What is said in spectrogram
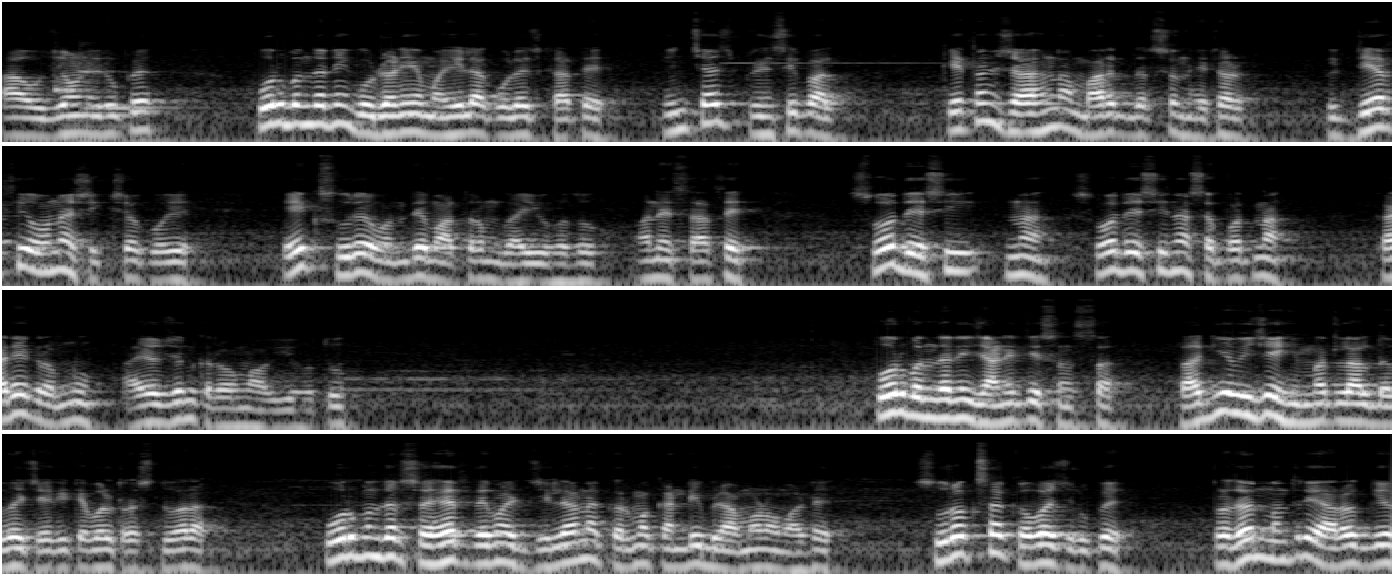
આ ઉજવણી રૂપે પોરબંદરની ગોઢાણીયા મહિલા કોલેજ ખાતે ઇન્ચાર્જ પ્રિન્સિપાલ કેતન શાહના માર્ગદર્શન હેઠળ વિદ્યાર્થીઓ અને શિક્ષકોએ એક સુરે વંદે માતરમ ગાયું હતું અને સાથે સ્વદેશીના સ્વદેશીના શપથના કાર્યક્રમનું આયોજન કરવામાં આવ્યું હતું. પોરબંદરની જાણીતી સંસ્થા ભાગ્ય વિજય હિંમતલાલ દવે ચેરિટેબલ ટ્રસ્ટ દ્વારા પોરબંદર શહેર તેમજ જિલ્લાના કર્મકાંડી બ્રાહ્મણો માટે સુરક્ષા કવચ રૂપે પ્રધાનમંત્રી આરોગ્ય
